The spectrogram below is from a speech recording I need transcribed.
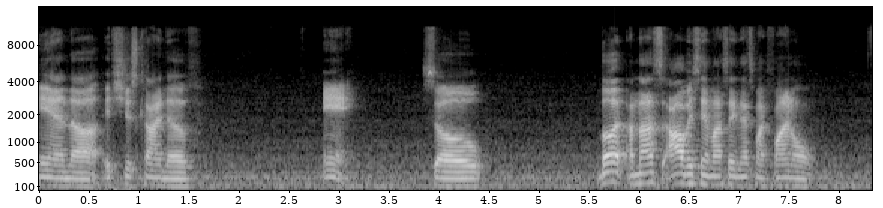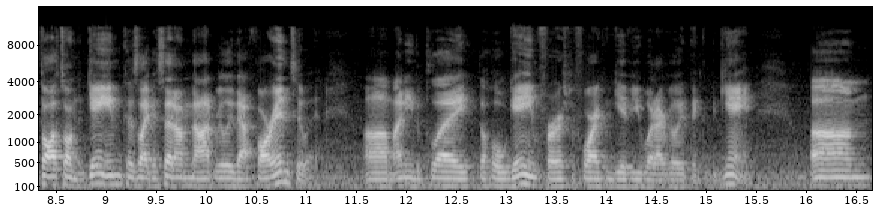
And uh, it's just kind of eh. So, but I'm not obviously I'm not saying that's my final thoughts on the game because, like I said, I'm not really that far into it. Um, I need to play the whole game first before I can give you what I really think of the game. Um,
